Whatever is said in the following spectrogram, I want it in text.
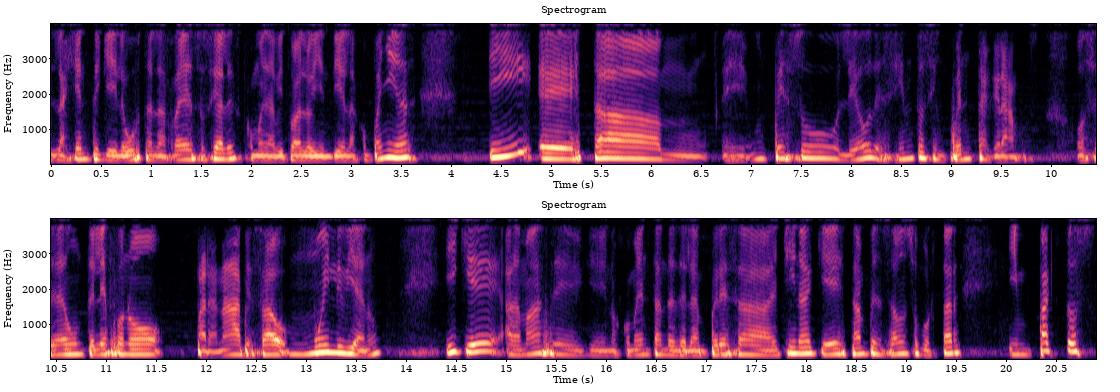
la gente que le gustan las redes sociales, como es habitual hoy en día en las compañías. Y eh, está mm, eh, un peso, Leo, de 150 gramos. O sea, es un teléfono para nada pesado, muy liviano. Y que además de que nos comentan desde la empresa china que están pensados en soportar impactos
